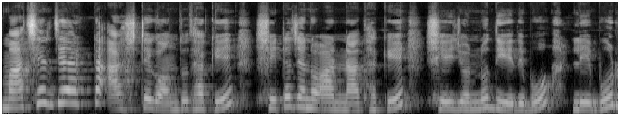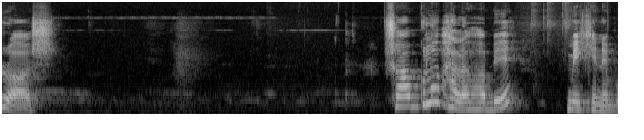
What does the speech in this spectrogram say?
মাছের যে একটা আষ্টে গন্ধ থাকে, সেটা যেন আর না থাকে, সেই জন্য দিয়ে দেব লেবুর রস। সবগুলো ভালোভাবে মেখে নেব।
